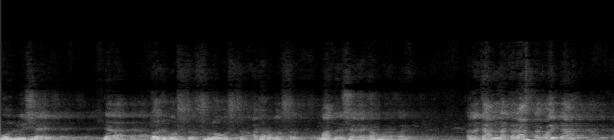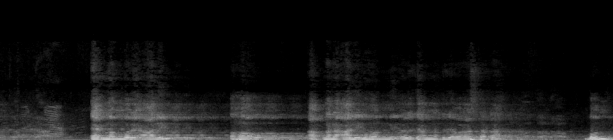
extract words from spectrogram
মুলবি সাহেব? যারা দশ বছর, ষোলো বছর, আঠারো বছর মাদ্রাসায় লেখাপড়া করে। তাহলে জান্নাতের রাস্তা কয়টা? এক নম্বরে আলিম হও। আপনারা আলিম হননি, তাহলে জান্নাতে যাওয়ার রাস্তাটা বন্ধ।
